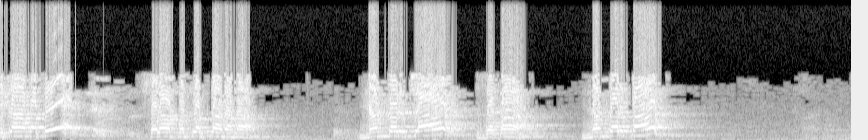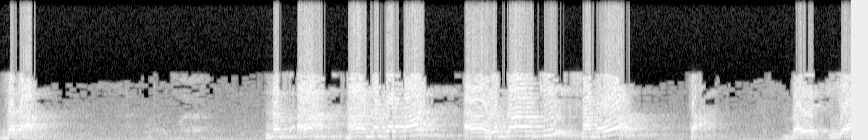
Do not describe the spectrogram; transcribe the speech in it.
اکامت سلا پچوکتا نماز. نمبر چار زکات نمبر پانچ زکات ہاں،, ہاں نمبر پانچ حکام کی سمو چار بیعت کیا،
